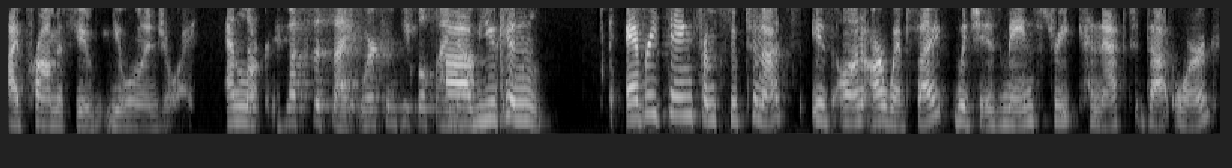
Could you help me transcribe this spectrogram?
I promise you, you will enjoy and learn. What's the site? Where can people find uh, out? You can everything from soup to nuts is on our website, which is mainstreetconnect.org.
